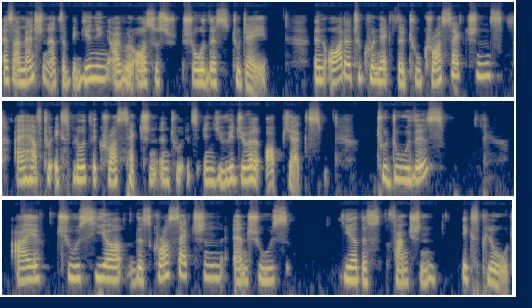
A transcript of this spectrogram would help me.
As I mentioned at the beginning, I will also sh show this today. In order to connect the two cross sections, I have to explode the cross section into its individual objects. To do this, I choose here this cross section and choose here this function explode.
